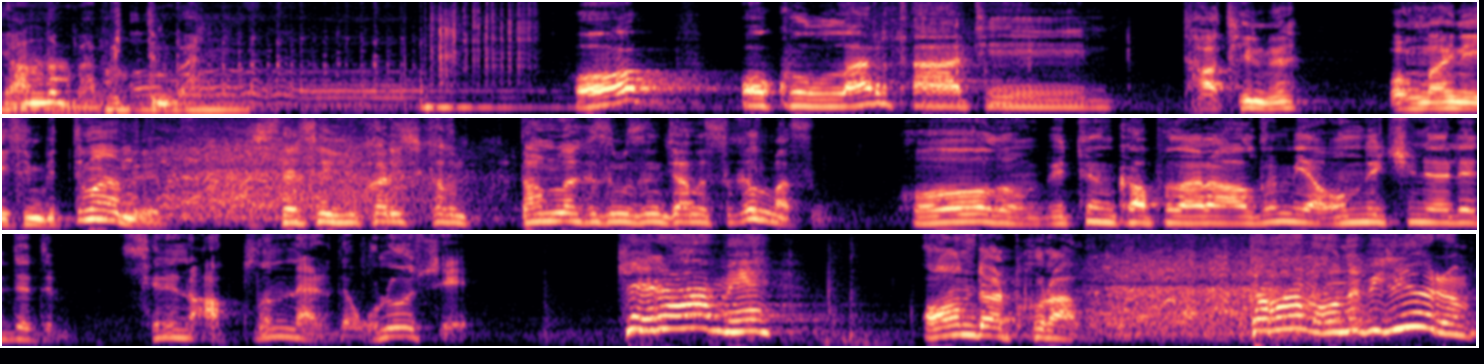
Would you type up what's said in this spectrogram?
Yandım ben bittim ben. Okullar tatil. Tatil mi? Online eğitim bitti mi amirim? İstersen yukarı çıkalım. Damla kızımızın canı sıkılmasın. Oğlum bütün kapıları aldım ya onun için öyle dedim. Senin aklın nerede Hulusi? Kerami. 14 kural. Tamam onu biliyorum.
